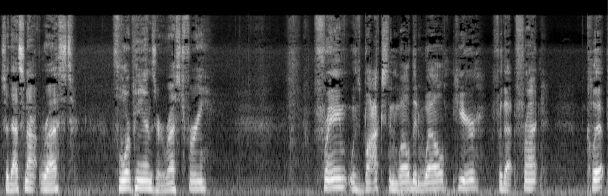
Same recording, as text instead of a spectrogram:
So that's not rust. Floor pans are rust free. Frame was boxed and welded well here for that front clip.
